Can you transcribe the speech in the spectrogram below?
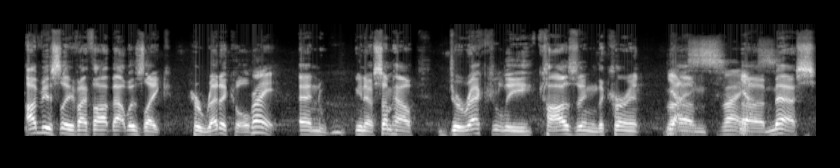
Obviously, if I thought that was like heretical, Right. and you know somehow directly causing the current Yes. um, Right. uh, Yes. mess,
